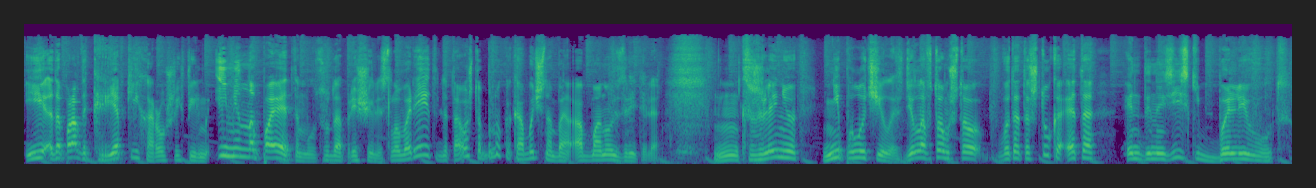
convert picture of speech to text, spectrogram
и это, правда, крепкие, хорошие фильмы. Именно поэтому сюда пришили слово «рейд», для того, чтобы, ну, как обычно, обмануть зрителя. К сожалению, не получилось. Дело в том, что вот эта штука — это индонезийский Болливуд.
